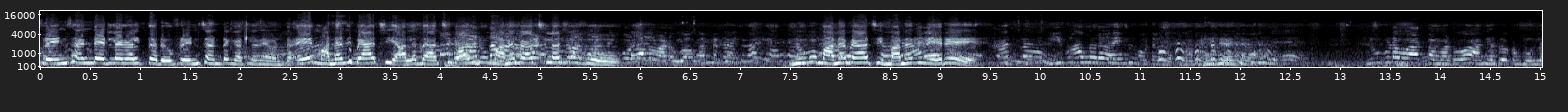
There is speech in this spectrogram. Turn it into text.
ఫ్రెండ్స్ అంటే ఎట్లా కలుగుతారు ఫ్రెండ్స్ అంటే అట్లనే ఉంటాయి ఏ మనది బ్యాచ్ వాళ్ళ బ్యాచ్ కాదు నువ్వు మన బ్యాచ్లో నువ్వు. నువ్వు మన బ్యాచ్ మనది వేరే. నువ్వు కూడా వాడతామడు అన్నట్టు ఒక మూల.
